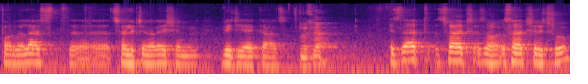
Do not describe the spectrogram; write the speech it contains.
for the last uh, solid generation VGA cards. Okay. Is that so so- so actually true?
